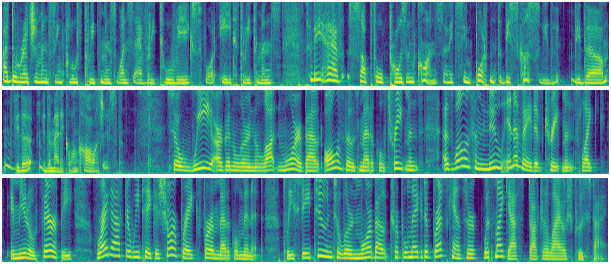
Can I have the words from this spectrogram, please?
Other regimens include treatments once every two weeks for eight treatments. And they have subtle pros and cons, and it's important to discuss with, with, uh, with, a, with a medical oncologist. So, we are going to learn a lot more about all of those medical treatments, as well as some new innovative treatments like immunotherapy, right after we take a short break for a medical minute. Please stay tuned to learn more about triple negative breast cancer with my guest, Dr. Lajos Pusztai.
